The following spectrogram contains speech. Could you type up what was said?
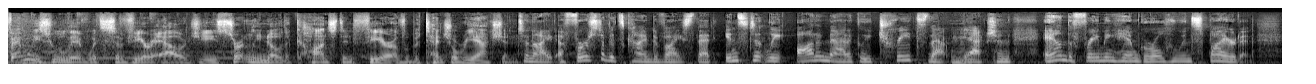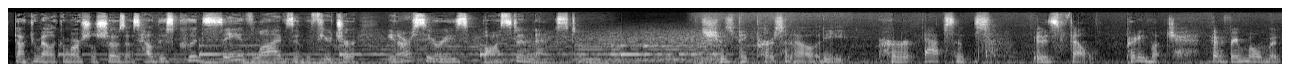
Families who live with severe allergies certainly know the constant fear of a potential reaction. Tonight, a first of its kind device that instantly automatically treats that Mm. reaction and the Framingham girl who inspired it. Dr. Mallika Marshall shows us how this could save lives in the future in our series Boston Next. She was a big personality. Her absence is felt pretty much every moment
